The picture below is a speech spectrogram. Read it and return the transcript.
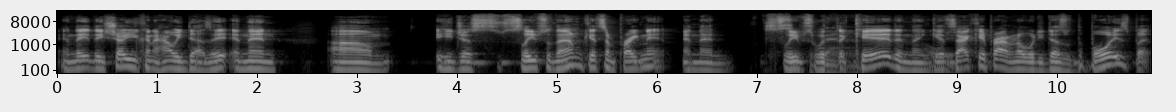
and they they show you kind of how he does it, and then um he just sleeps with them, gets them pregnant, and then sleeps with the kid, and then gets that kid. Probably I don't know what he does with the boys, but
